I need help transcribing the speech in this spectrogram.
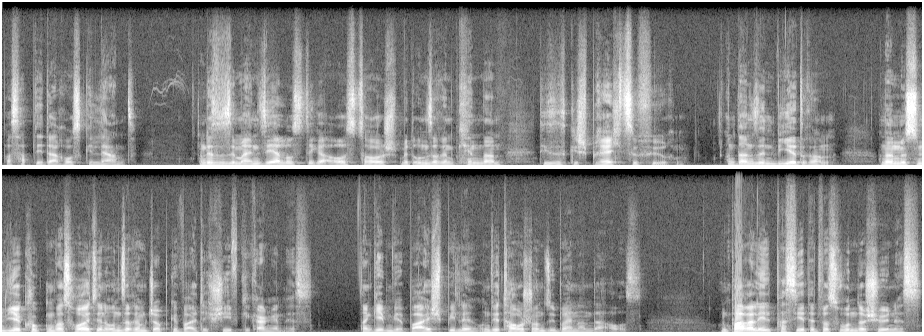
was habt ihr daraus gelernt? Und das ist immer ein sehr lustiger Austausch mit unseren Kindern, dieses Gespräch zu führen. Und dann sind wir dran. Und dann müssen wir gucken, was heute in unserem Job gewaltig schiefgegangen ist. Dann geben wir Beispiele und wir tauschen uns übereinander aus. Und parallel passiert etwas Wunderschönes.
